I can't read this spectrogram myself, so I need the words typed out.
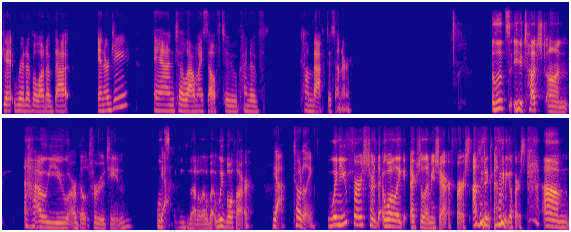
get rid of a lot of that energy and to allow myself to kind of come back to center. Let's you touched on how you are built for routine. Let's yeah. dig into that a little bit. We both are. Yeah, totally. When you first heard that, well, like actually, let me share first. I'm gonna I'm gonna go first. Um,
